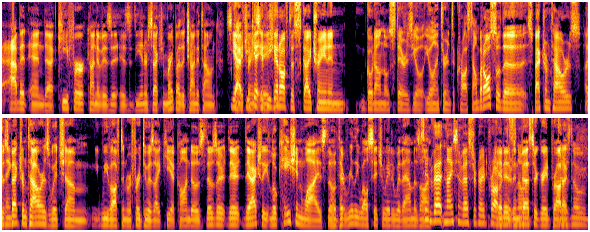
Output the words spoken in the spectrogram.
Abbott, and uh, Keefer. Kind of is is the intersection right by the Chinatown. Sky yeah, if you get if you get off the SkyTrain and go down those stairs, you'll you'll enter into Crosstown. But also the Spectrum Towers. I the think. Spectrum Towers, which um, we've often referred to as IKEA condos, those are they're they're actually location wise though they're really well situated with Amazon. it's inve- nice investor grade product. It is There's no- investor grade product. There's no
